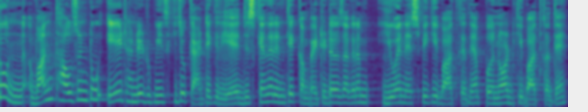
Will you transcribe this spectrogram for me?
तो 1000 टू एट हंड्रेड रुपीज़ की जो कैटेगरी है, जिसके अंदर इनके कंपेटिटर्स अगर हम यूएनएसपी की बात करते हैं परनॉट की बात करते हैं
